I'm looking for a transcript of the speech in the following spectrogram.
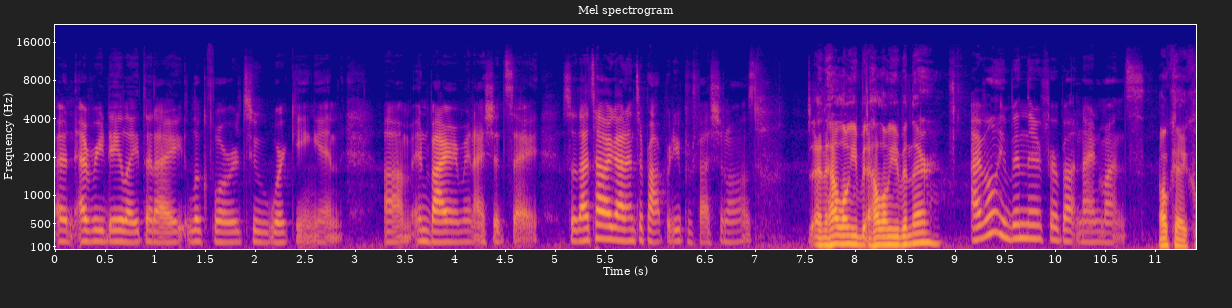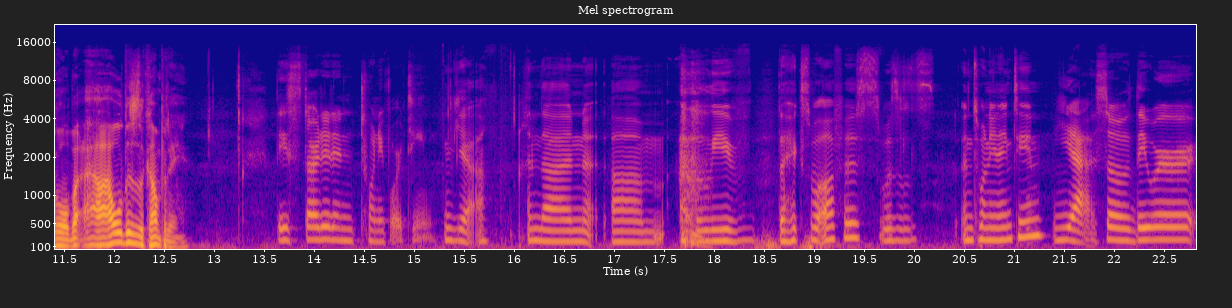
An everyday light that I look forward to working in. Um, environment, I should say. So that's how I got into property professionals. And how long you been, how long you been there? I've only been there for about nine months. Okay, cool. But how old is the company? They started in 2014. Yeah. And then um, I believe the Hicksville office was in 2019. Yeah, so they were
